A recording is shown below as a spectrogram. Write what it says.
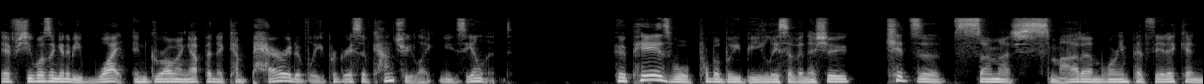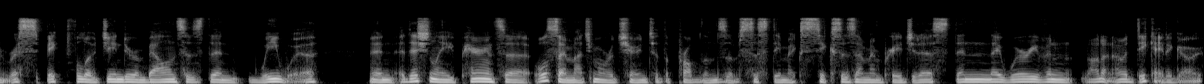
if she wasn't going to be white and growing up in a comparatively progressive country like New Zealand. Her peers will probably be less of an issue. Kids are so much smarter, more empathetic, and respectful of gender imbalances than we were. And additionally, parents are also much more attuned to the problems of systemic sexism and prejudice than they were even, I don't know, a decade ago.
